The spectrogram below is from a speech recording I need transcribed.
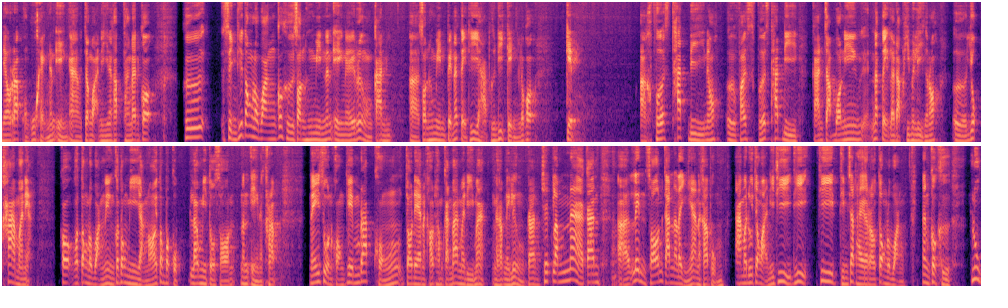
แนวรับของคู่แข่งนั่นเองอ่าจังหวะนี้นะครับ ทางด้านก็คือสิ่งที่ต้องระวังก็คือซอนฮึงมินนั่นเองในเรื่องของการอ่าซอนฮึงมินเป็นนักเตะที่หาพื้นที่เก่ง แล้วก็เก็บอ่า first touch ดีเนาะเออ first first touch ดี การจับบอลนี่นักเตะระดับพรีเมียร์ลีกเนาะเออยกข้ามมาเนี่ย ก็ก็ต้องระวังนิดนึงก็ต้องมีอย่างน้อยต้องประกบแล้วมีตัวซ้อนนั่นเองนะครับในส่วนของเกมรับของจอแดนเขาทำการบ้านมาดีมากนะครับในเรื่องของการเช็คล้ำหน้าการเล่นซ้อนกันอะไรอย่างเงี้ยนะครับผมอามาดูจังหวะนี้ที่ที่ที่ทีมชาติไทยเราต้องระวัง นั่นก็คือลูก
